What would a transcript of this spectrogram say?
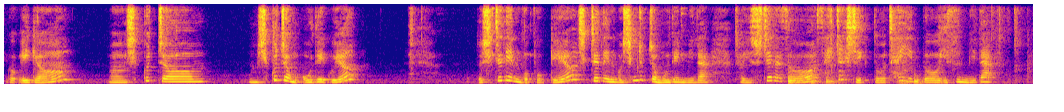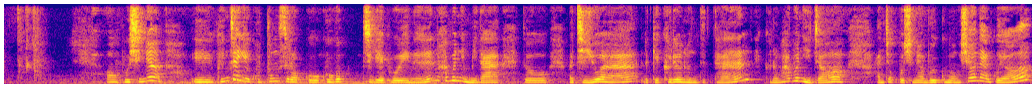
이거 외경 어, 19. 음, 19.5대고요. 또 식재되는 거 볼게요. 식재되는 거 16.5대입니다. 저희 수제라서 살짝씩 또 차이 또 있습니다. 어, 보시면 예, 굉장히 고풍스럽고 고급지게 보이는 화분입니다. 또 마치 유화 이렇게 그려놓은 듯한 그런 화분이죠. 안쪽 보시면 물구멍 시원하고요.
